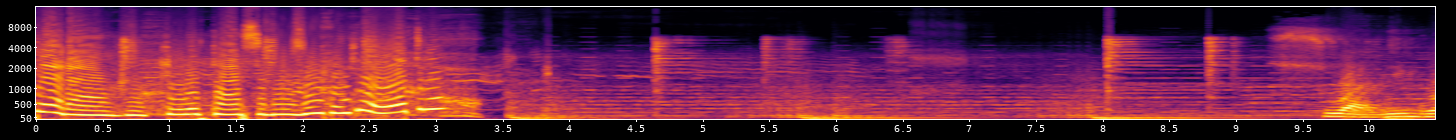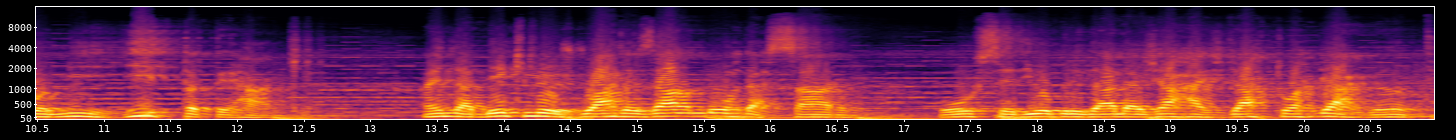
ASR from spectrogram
Esperava que lutássemos um contra o outro, Sua língua me irrita, Terraque. Ainda bem que meus guardas a amordaçaram, ou seria obrigado a já rasgar tua garganta.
